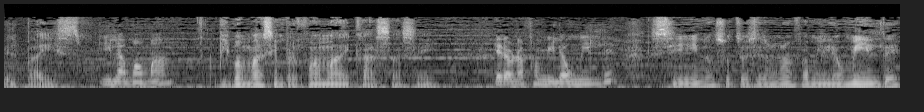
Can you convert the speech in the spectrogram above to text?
el país. ¿Y la mamá? Mi mamá siempre fue ama de casa, sí. ¿Era una familia humilde? Sí, nosotros éramos una familia humilde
